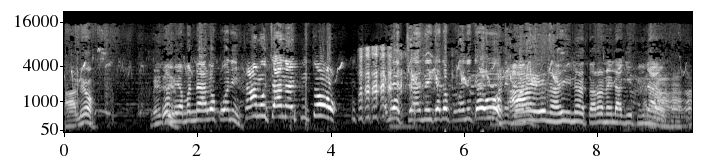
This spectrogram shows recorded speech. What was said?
હા લ્યો. મેલ એ દે. મહેમાન ને આલો કોની હા હું ચા નહીં પીતો. અરે ચા નહીં કે તો પાણી કહું હા એ નહીં ને તરા નહીં લાગી પીને આવ્યો. હા, હા.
